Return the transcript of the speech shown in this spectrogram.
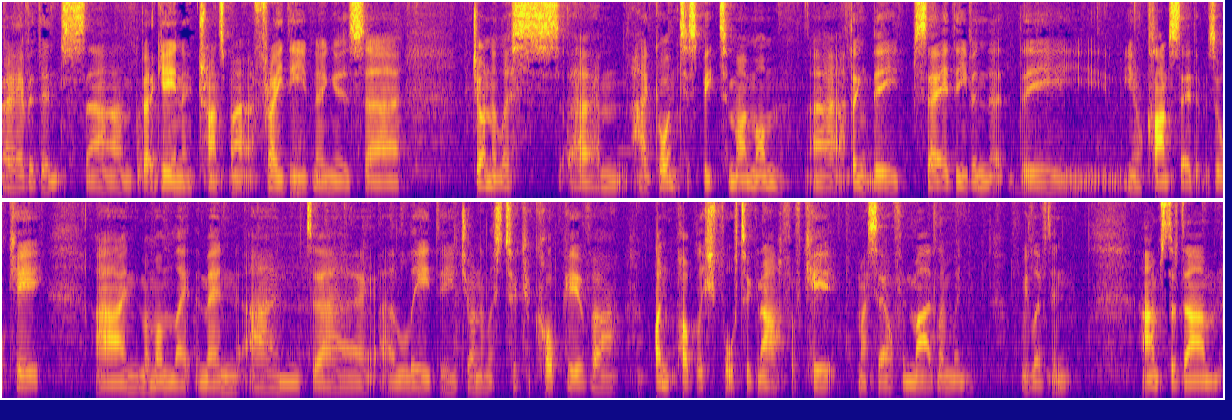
uh, evidence, um, but again, transparent. A Friday evening is. Uh, journalists um, had gone to speak to my mum. Uh, I think they said even that they, you know, Clarence said it was okay, and my mum let them in. And uh, a lady journalist took a copy of a unpublished photograph of Kate, myself, and Madeleine when we lived in Amsterdam.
